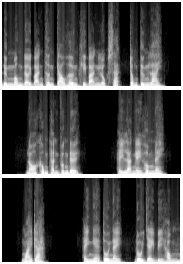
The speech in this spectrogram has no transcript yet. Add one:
Đừng mong đợi bản thân cao hơn khi bạn lột xác trong tương lai. Nó không thành vấn đề. Hãy là ngày hôm nay. Ngoài ra, hãy nghe tôi này, đôi giày bị hỏng.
